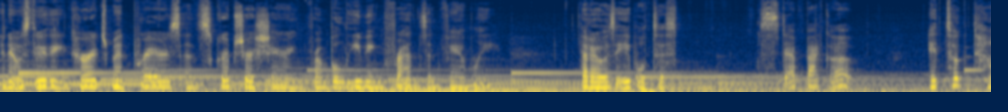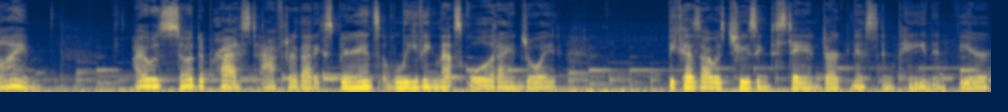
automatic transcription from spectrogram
And it was through the encouragement, prayers, and scripture sharing from believing friends and family that I was able to step back up. It took time. I was so depressed after that experience of leaving that school that I enjoyed because I was choosing to stay in darkness and pain and fear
